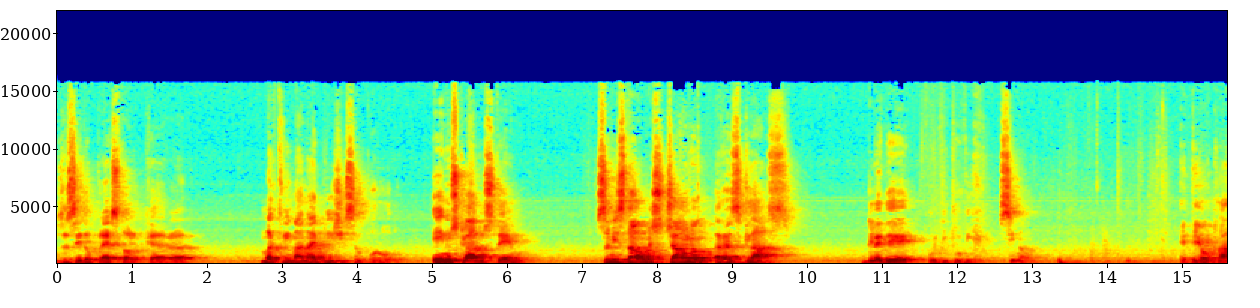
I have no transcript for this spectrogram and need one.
zasedel prestol, ker eh, mrtvima najbližji sem porodu. In v skladu s tem sem izdal meščanom razglas glede Ojdipovih sinov. Eteokla,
